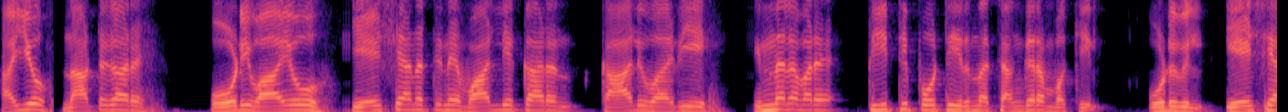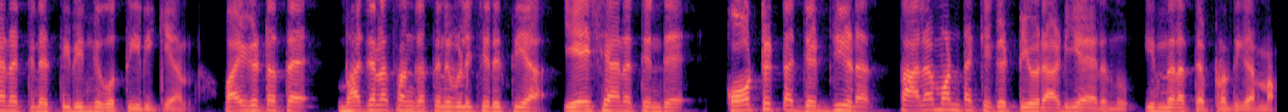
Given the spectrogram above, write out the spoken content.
അയ്യോ നാട്ടുകാരെ ഓടി വായോ. ഏഷ്യാനെറ്റിനെ ബാല്യക്കാരൻ കാലുവാരിയേ ഇന്നലെ വരെ തീറ്റിപ്പോറ്റിയിരുന്ന ചങ്കരം വക്കീൽ ഒടുവിൽ ഏഷ്യാനെറ്റിനെ തിരിഞ്ഞു കൊത്തിയിരിക്കുകയാണ് വൈകിട്ടത്തെ ഭജന സംഘത്തിന് വിളിച്ചിരുത്തിയ ഏഷ്യാനെറ്റിന്റെ കോട്ടിട്ട ജഡ്ജിയുടെ തലമണ്ടയ്ക്ക് കിട്ടിയ ഒരു അടിയായിരുന്നു ഇന്നലത്തെ പ്രതികരണം.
